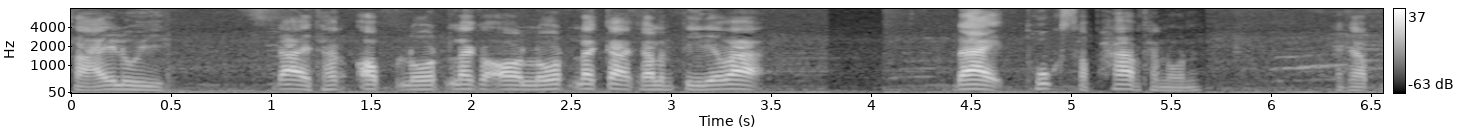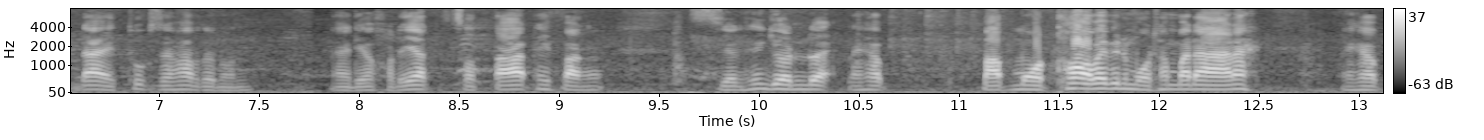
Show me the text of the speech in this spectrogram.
สายลุย ได้ทั้งออฟโรดและก็ออนโรดและก็การันตีได้ว่าได้ทุกสภาพถนนนะครับได้ทุกสภาพถนนอะเดี๋ยวขออนุญาตสตาร์ทให้ฟังเสียงเครื่องยนต์ด้วยนะครับ ปรับโหมดท่อไว้เป็นโหมดธรรมดานะนะครับ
